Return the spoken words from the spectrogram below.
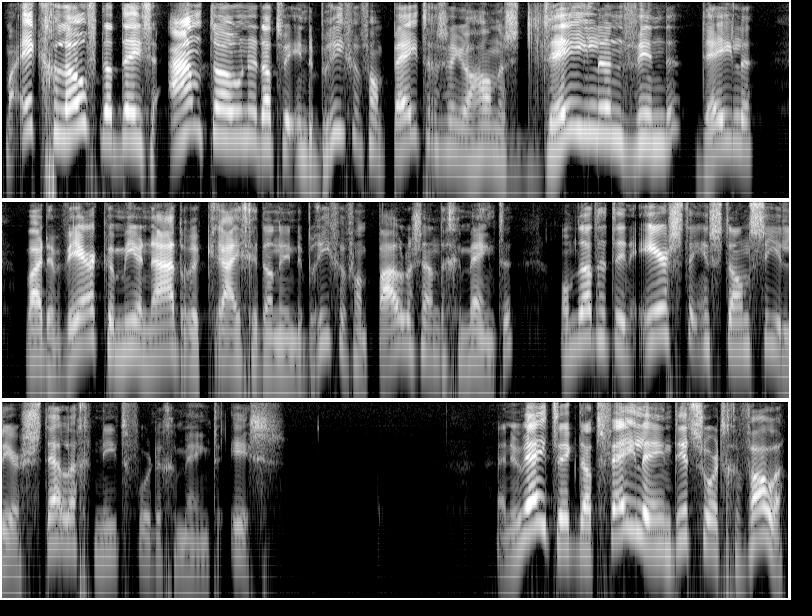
Maar ik geloof dat deze aantonen dat we in de brieven van Petrus en Johannes delen vinden, delen, waar de werken meer nadruk krijgen dan in de brieven van Paulus aan de gemeente, omdat het in eerste instantie leerstellig niet voor de gemeente is. En nu weet ik dat velen in dit soort gevallen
